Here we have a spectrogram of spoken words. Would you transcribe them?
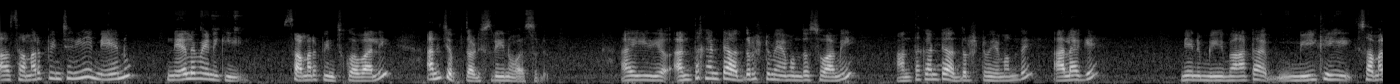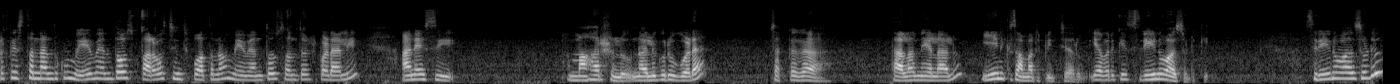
ఆ సమర్పించినవి నేను నీలవేణికి సమర్పించుకోవాలి అని చెప్తాడు శ్రీనివాసుడు. అయి అంతకంటే అదృష్టం ఏముందో స్వామి? అంతకంటే అదృష్టం ఏముంది? అలాగే నేను మీ మాట మీకు సమర్పిస్తున్నందుకు మేమెంతో పరవశించిపోతున్నాం మేమెంతో సంతోషపడాలి అనేసి మహర్షులు నలుగురు కూడా చక్కగా తలనీలాలు ఈయనకి సమర్పించారు. ఎవరికి? శ్రీనివాసుడికి. శ్రీనివాసుడు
